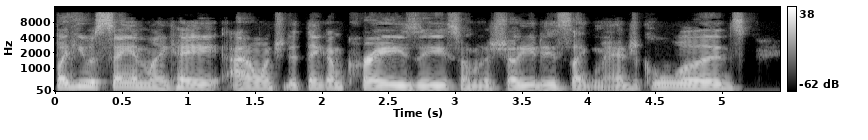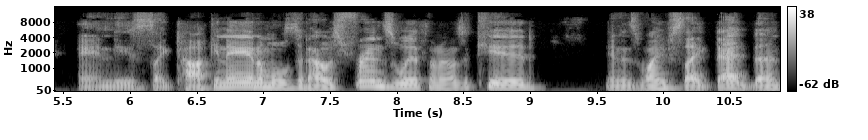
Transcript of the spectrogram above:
But he was saying like, "Hey, I don't want you to think I'm crazy, so I'm going to show you these like magical woods and these like talking animals that I was friends with when I was a kid." And his wife's like, "That that,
